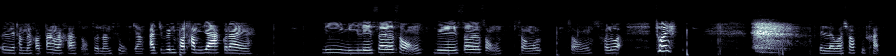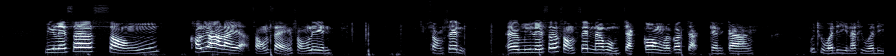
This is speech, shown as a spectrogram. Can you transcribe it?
เออทำไมเขาตั้งราคาสองตัวนั้นสูงจัง อาจจะเป็นเพราะทำยากก็ได้ นี่มีเลเซอร์สองมีเลเซอร์สองสองสองเขาเรียกว่าทุย เป็นอะไรวะชอบพูดขัด มีเลเซอร์สองเขาเรียกอะไรอะสองแสงสองเลนสองเส้น เออมีเลเซอร์สองเส้นนะครับผมจากกล้องแล้วก็จากแกนกลางอุ้ยถือว่าดีนะ ถือว่าดี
